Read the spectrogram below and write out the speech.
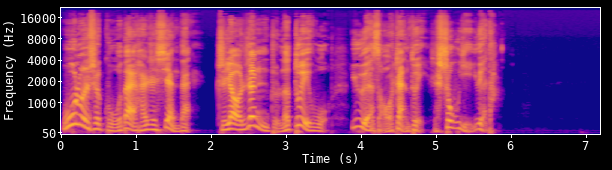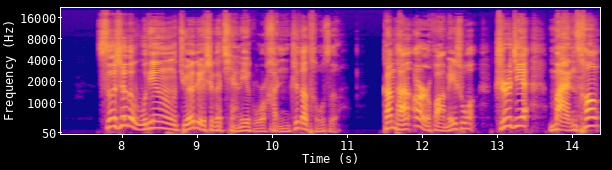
无论是古代还是现代，只要认准了队伍，越早站队，收益越大。此时的武丁绝对是个潜力股，很值得投资。甘盘二话没说，直接满仓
